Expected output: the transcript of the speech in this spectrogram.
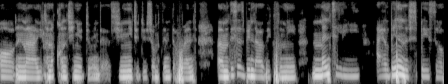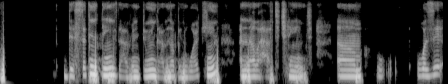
or "Nah, you cannot continue doing this. You need to do something different." Um, this has been that week for me. Mentally, I have been in the space of there's certain things that I've been doing that have not been working, and now I have to change. Um, was it?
